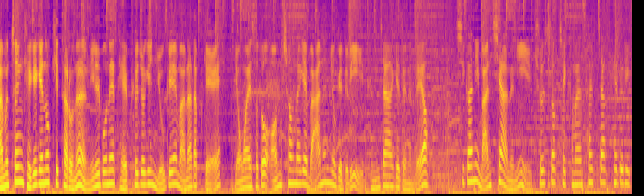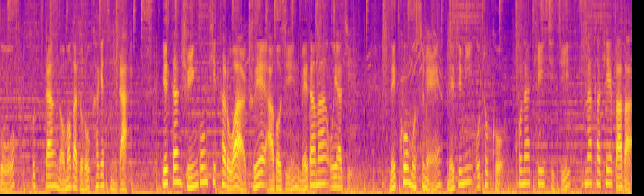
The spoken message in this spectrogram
아무튼 게게게노 키타로는 일본의 대표적인 요괴 만화답게 영화에서도 엄청나게 많은 요괴들이 등장하게 되는데요. 시간이 많지 않으니 출석 체크만 살짝 해드리고 후딱 넘어가도록 하겠습니다. 일단 주인공 키타로와 그의 아버지인 메다마 오야지, 네코 무스메, 네즈미 오토코, 코나키 지지, 스나카케 바바,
